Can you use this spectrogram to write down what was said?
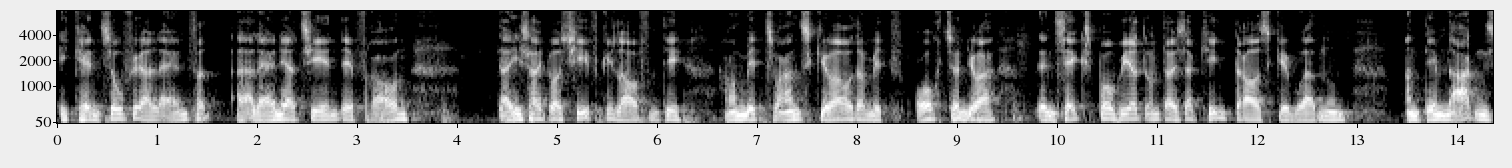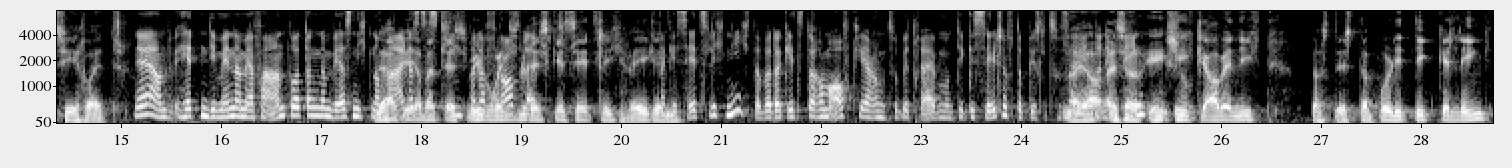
Ich kenne so viele Alleinver alleinerziehende Frauen, da ist halt was schiefgelaufen. Die haben mit 20 Jahren oder mit 18 Jahren den Sex probiert und da ist ein Kind draus geworden. Und an dem nagen sie halt. Ja, und hätten die Männer mehr Verantwortung, dann wäre es nicht normal, ja, dass das Kind das, bei der Frau bleibt. das gesetzlich regeln? Na, gesetzlich nicht, aber da geht es darum, Aufklärung zu betreiben und die Gesellschaft ein bisschen zu verändern. Naja, also ich, ich, glaube nicht, dass das der Politik gelingt,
